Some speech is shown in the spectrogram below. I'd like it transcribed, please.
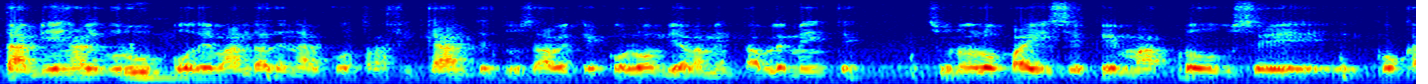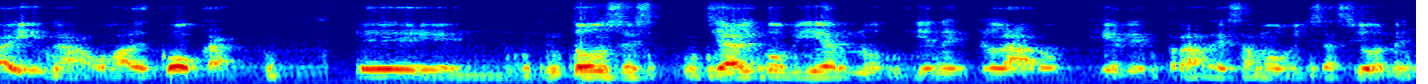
también al grupo de bandas de narcotraficantes. Tú sabes que Colombia lamentablemente es uno de los países que más produce cocaína, hoja de coca. Eh, entonces ya el gobierno tiene claro que detrás de esas movilizaciones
